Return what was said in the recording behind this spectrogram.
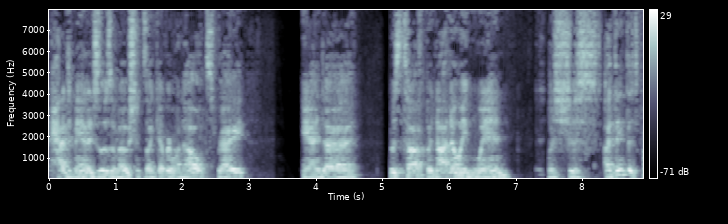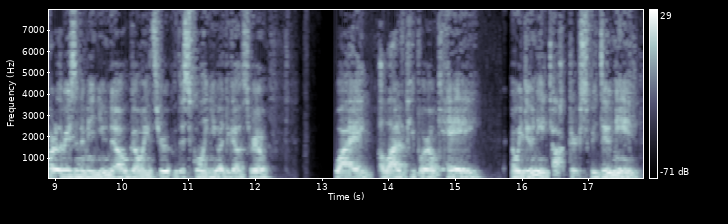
had to manage those emotions like everyone else, right? And uh, it was tough, but not knowing when was just, I think that's part of the reason, I mean, you know, going through the schooling you had to go through, why a lot of people are okay. And we do need doctors, we do need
